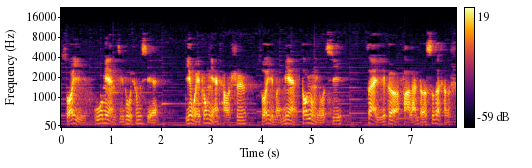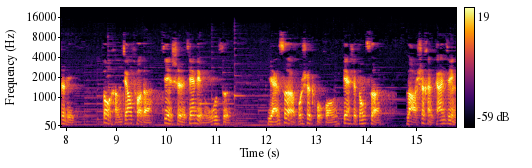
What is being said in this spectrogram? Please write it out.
所以屋面极度倾斜。因为终年潮湿，所以门面都用油漆。在一个法兰德斯的城市里，纵横交错的尽是尖顶的屋子，颜色不是土红便是棕色，老是很干净，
